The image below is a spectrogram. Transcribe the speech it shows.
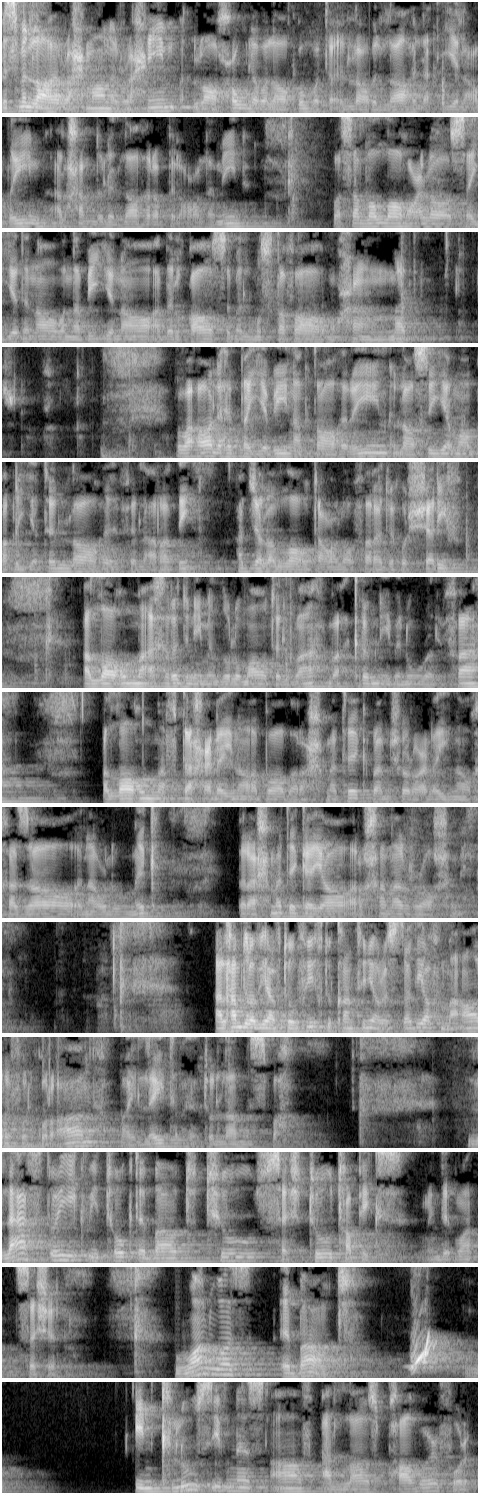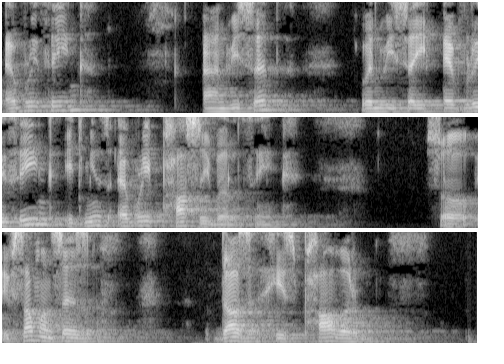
بسم الله الرحمن الرحيم لا حول ولا قوة إلا بالله العلي العظيم الحمد لله رب العالمين وصلى الله على سيدنا ونبينا أبي القاسم المصطفى محمد وآله الطيبين الطاهرين لا سيما بقية الله في الأرضين عجل الله تعالى فرجه الشريف اللهم أخرجني من ظلمات الوهم وأكرمني بنور الفهم اللهم افتح علينا أبواب رحمتك وانشر علينا خزائن علومك برحمتك يا أرحم الراحمين Alhamdulillah, we have tawfiq to continue our study of Ma'arif al-Quran by late Ayatollah Misbah. Last week we talked about two, two topics in the one session. One was about inclusiveness of Allah's power for everything. And we said, when we say everything, it means every possible thing. So if someone says, does his power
